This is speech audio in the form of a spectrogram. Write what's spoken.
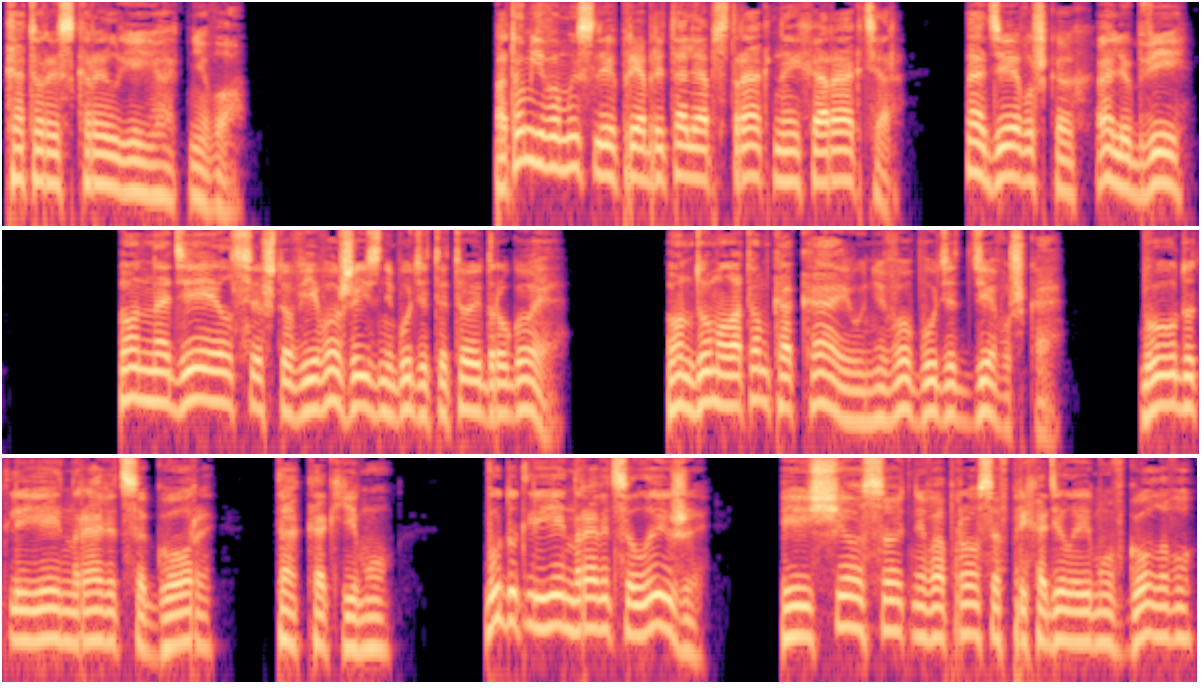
который скрыл ее от него. Потом его мысли приобретали абстрактный характер о девушках, о любви. Он надеялся, что в его жизни будет и то, и другое. Он думал о том, какая у него будет девушка. Будут ли ей нравиться горы, так как ему? Будут ли ей нравиться лыжи? И еще сотня вопросов приходило ему в голову,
